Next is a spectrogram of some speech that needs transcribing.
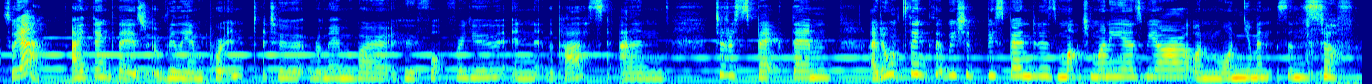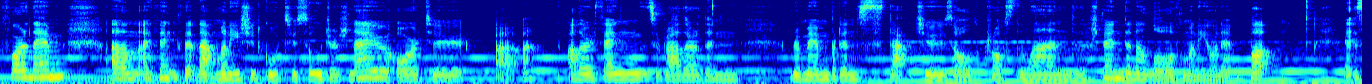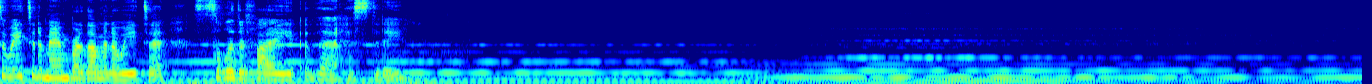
So yeah, I think that it's really important to remember who fought for you in the past and to respect them. I don't think that we should be spending as much money as we are on monuments and stuff for them. Um, I think that that money should go to soldiers now or to uh, other things rather than remembrance statues all across the land. They're spending a lot of money on it, but it's a way to remember them and a way to solidify the history.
